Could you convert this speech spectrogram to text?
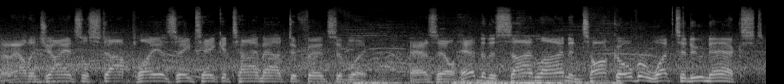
And now the Giants will stop play as they take a timeout defensively. As they'll head to the sideline and talk over what to do next.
